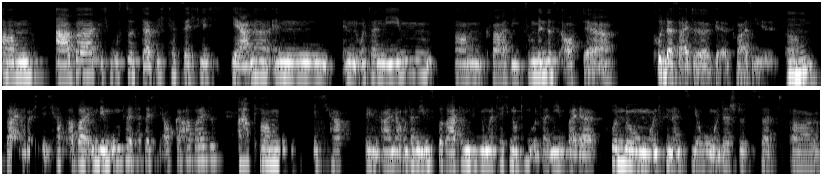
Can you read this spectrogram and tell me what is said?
Ähm, aber ich wusste, dass ich tatsächlich gerne in, in Unternehmen ähm, quasi zumindest auf der Gründerseite quasi ähm, mhm. sein möchte. Ich habe aber in dem Umfeld tatsächlich auch gearbeitet. Ah, okay. Ähm, ich habe in einer Unternehmensberatung, die junge Technologieunternehmen bei der Gründung und Finanzierung unterstützt hat, äh,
